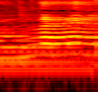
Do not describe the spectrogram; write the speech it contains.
lonely.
